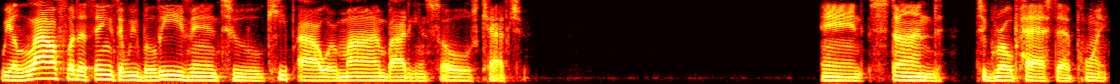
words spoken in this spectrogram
we allow for the things that we believe in to keep our mind, body, and souls captured and stunned to grow past that point.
